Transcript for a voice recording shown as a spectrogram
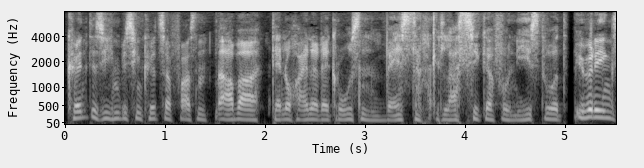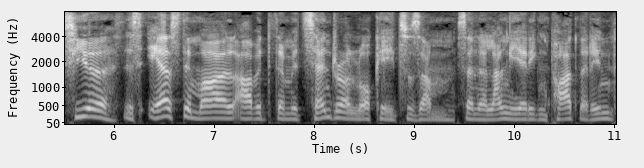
könnte sich ein bisschen kürzer fassen, aber dennoch einer der großen Western-Klassiker von Eastwood. Übrigens hier das erste Mal arbeitet er mit Sandra Lockey zusammen, seiner langjährigen Partnerin.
